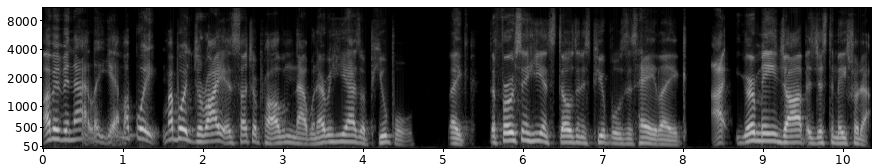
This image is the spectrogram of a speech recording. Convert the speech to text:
other than that, like yeah, my boy, my boy Jiraiya is such a problem that whenever he has a pupil, like the first thing he instills in his pupils is, hey, like I your main job is just to make sure that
